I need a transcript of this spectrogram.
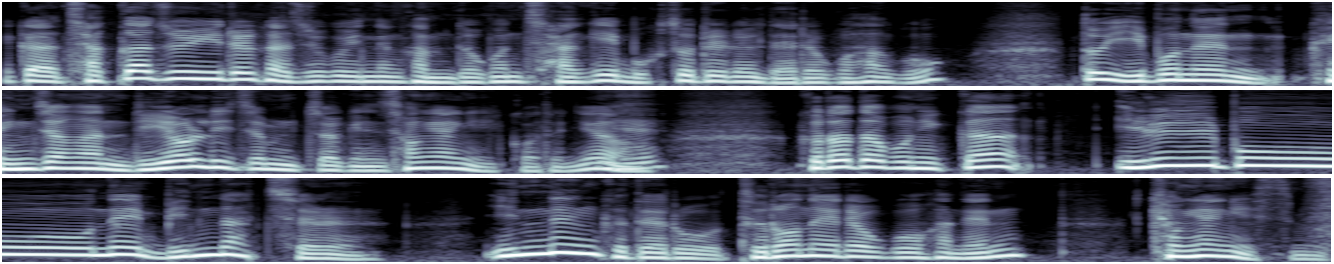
그러니까 작가주의를 가지고 있는 감독은 자기 목소리를 내려고 하고 또 이분은 굉장한 리얼리즘적인 성향이 있거든요. 예. 그러다 보니까 일본의 민낯을 있는 그대로 드러내려고 하는 경향이 있습니다.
